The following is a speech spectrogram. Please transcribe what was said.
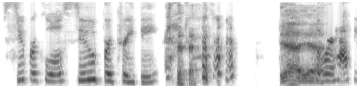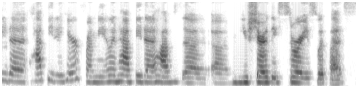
super cool, super creepy. Yeah, yeah But we're happy to happy to hear from you and happy to have the um, you share these stories with us.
